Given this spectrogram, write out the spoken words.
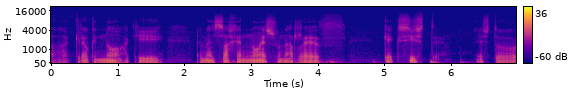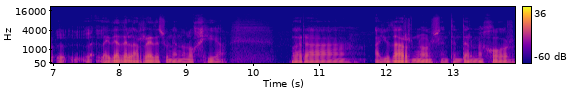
Ah, creo que no. Aquí el mensaje no es una red que existe. Esto, la, idea de la red es una analogía para ayudarnos a entender mejor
